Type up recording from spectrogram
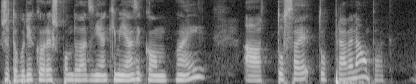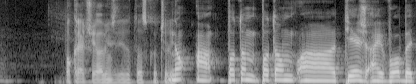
že to bude korešpondovať s nejakým jazykom, hej? A tu, sa tu práve naopak. Pokračuje, sme si do toho skočili. No a potom, potom uh, tiež aj vôbec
